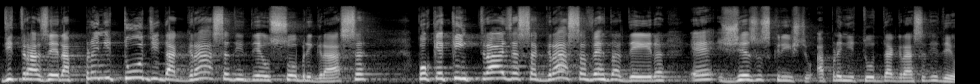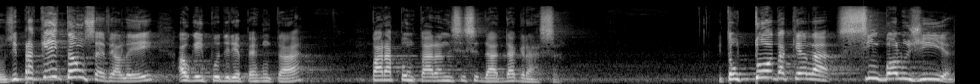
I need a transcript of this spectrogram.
de trazer a plenitude da graça de Deus sobre graça, porque quem traz essa graça verdadeira é Jesus Cristo, a plenitude da graça de Deus. E para que então serve a lei? Alguém poderia perguntar, para apontar a necessidade da graça. Então, toda aquela simbologia,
